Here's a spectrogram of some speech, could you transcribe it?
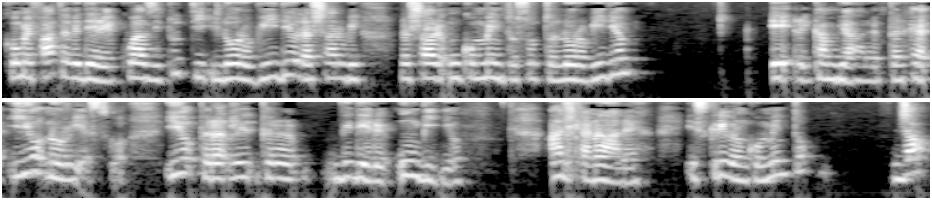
come fate a vedere quasi tutti i loro video lasciarvi lasciare un commento sotto il loro video e ricambiare perché io non riesco. Io per, per vedere un video al canale e scrivere un commento, già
